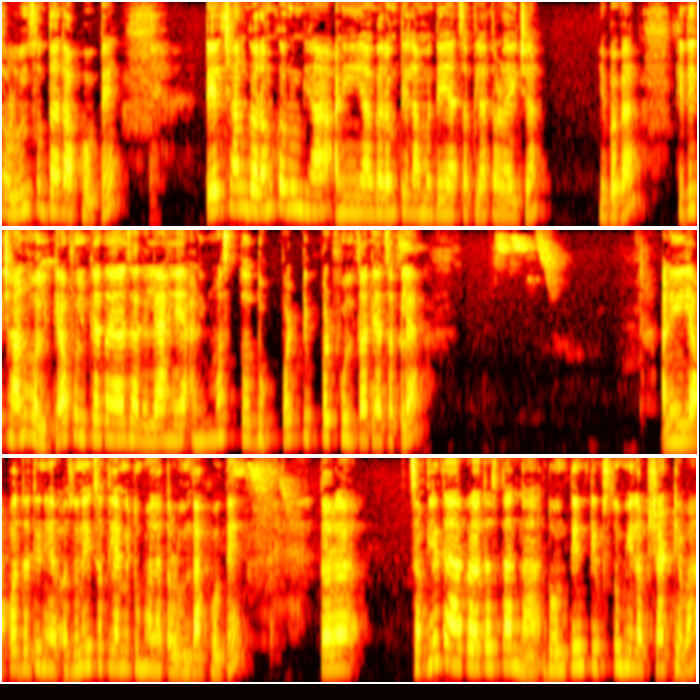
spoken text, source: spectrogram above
तळून सुद्धा दाखवते. तेल छान गरम करून घ्या. आणि या गरम तेलामध्ये या चकल्या तळायच्या. हे बघा किती छान हलक्या फुलक्या तयार झालेल्या आहे. आणि मस्त दुप्पट टिप्पट फुलतात या चकल्या. आणि या पद्धतीने अजूनही चकल्या मी तुम्हाला तळून दाखवते. तर चकली तयार करत असताना दोन तीन टिप्स तुम्ही लक्षात ठेवा.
